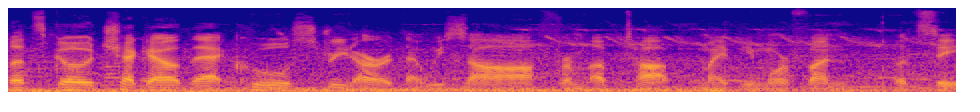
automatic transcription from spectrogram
let's go check out that cool street art that we saw from up top. Might be more fun. Let's see.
